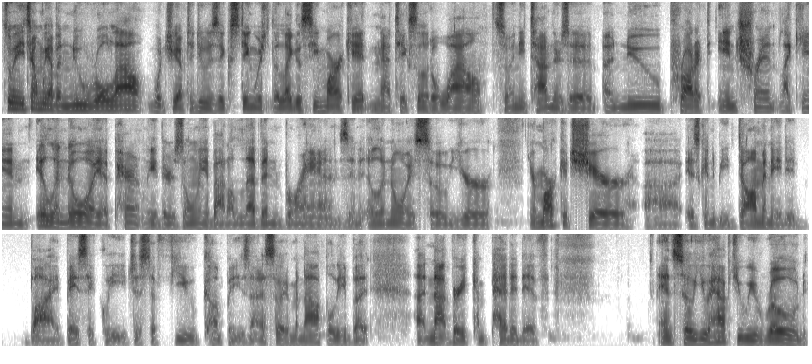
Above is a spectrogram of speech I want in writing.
So anytime we have a new rollout, what you have to do is extinguish the legacy market, and that takes a little while. So anytime there's a, a new product entrant, like in Illinois, apparently there's only about 11 brands in Illinois. So your your market share uh, is going to be dominated by basically just a few companies, not necessarily a monopoly, but uh, not very competitive and so you have to erode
